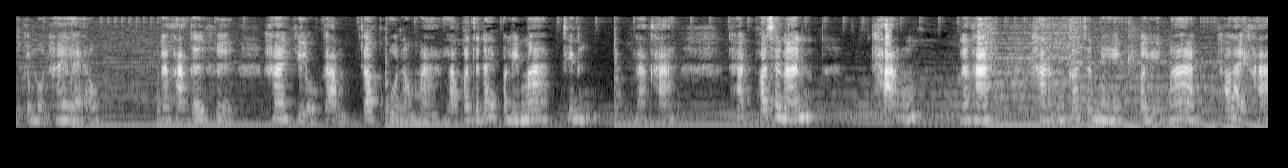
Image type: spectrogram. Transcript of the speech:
ทย์กำหนดให้แล้วนะคะ ก็คือ 5 กิโลกรัมก็คูณออกมา เราก็จะได้ปริมาตรที่ 1 นะคะ เพราะฉะนั้น ถังนะคะ ถังก็จะมีปริมาตรเท่าไหร่คะ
